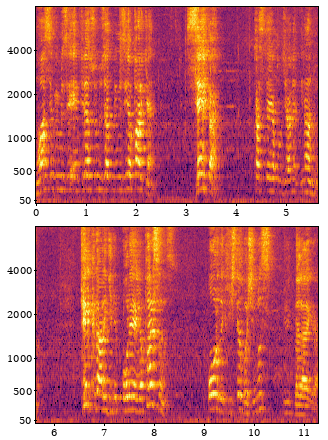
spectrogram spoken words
muhasebemizi, enflasyon düzeltmemizi yaparken sehven, kaste yapılacağını inanmıyorum. Tekrar gidip oraya yaparsanız oradaki işte başımız büyük belaya girer.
